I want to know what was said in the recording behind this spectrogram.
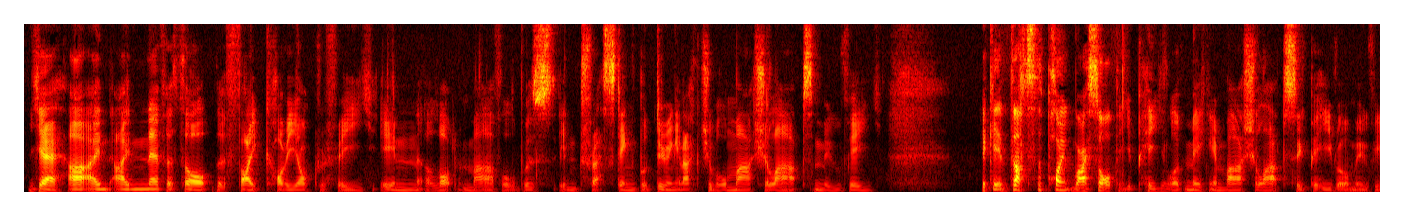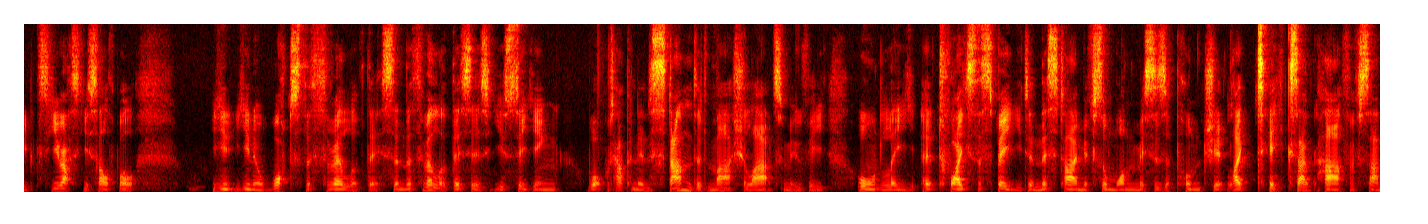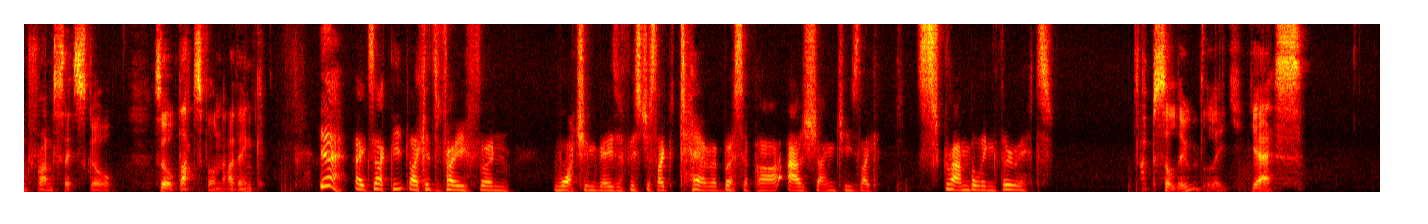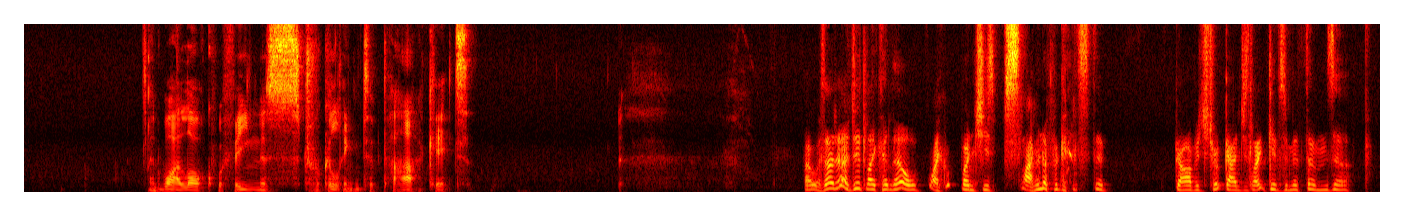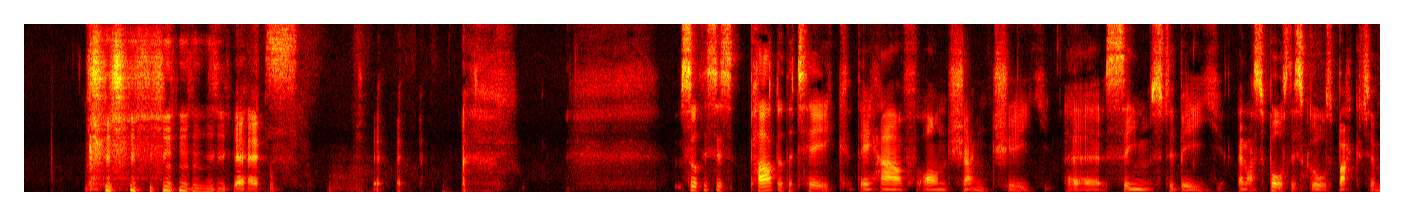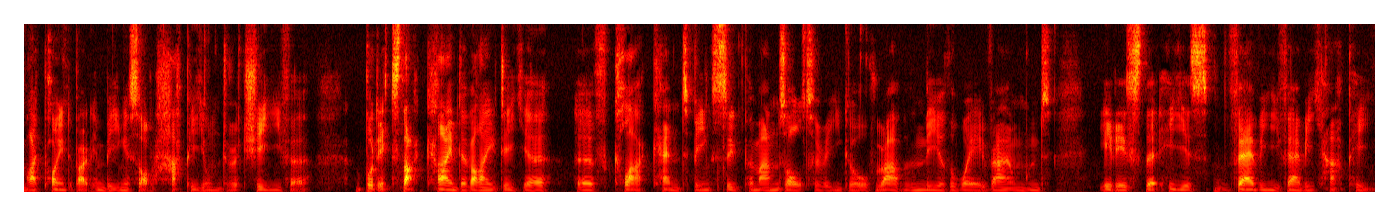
yeah, I I never thought the fight choreography in a lot of Marvel was interesting, but doing an actual martial arts movie. Again, that's the point where I saw the appeal of making a martial arts superhero movie because you ask yourself, well, you, you know, what's the thrill of this? And the thrill of this is you're seeing what would happen in a standard martial arts movie, only at twice the speed. And this time, if someone misses a punch, it like takes out half of San Francisco. So that's fun, I think. Yeah, exactly. Like it's very fun watching these Razor Fist just like tear a bus apart as Shang-Chi's like scrambling through it. Absolutely, yes. And while Awkwafina's struggling to park it. That was I, I did like a little like when she's slamming up against the garbage truck guy just like gives him a thumbs up. yes. So this is part of the take they have on Shang-Chi uh, seems to be, and I suppose this goes back to my point about him being a sort of happy underachiever, but it's that kind of idea of Clark Kent being Superman's alter ego rather than the other way around. It is that he is very, very happy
